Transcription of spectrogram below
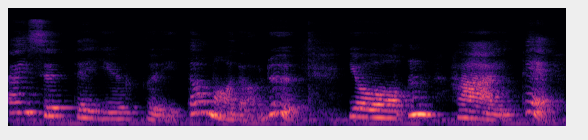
はい、吸ってゆっくりと戻る。4、吐いて、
